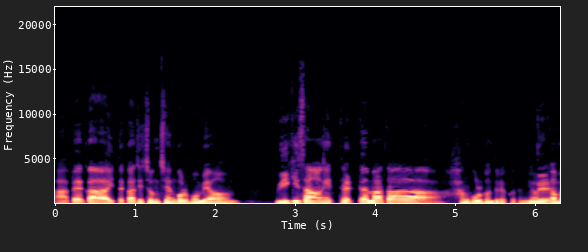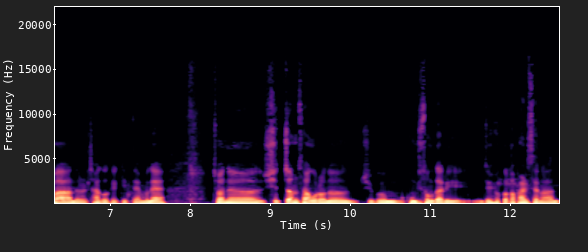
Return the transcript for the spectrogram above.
아베가 이때까지 정치 행보를 보면 위기 상황이 될 때마다 한국을 건드렸거든요. 네. 혐한을 자극했기 때문에 저는 시점상으로는 지금 공지송달이 이제 효과가 발생한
